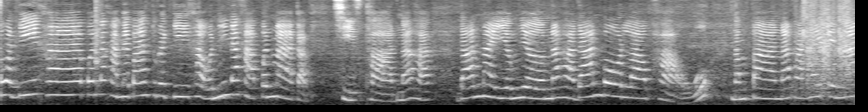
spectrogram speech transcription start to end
สวัสดีค่ะ เปิ้ลนะคะแม่บ้านตุรกีค่ะ วันนี้นะคะเปิ้ลมากับชีสทาร์ตนะคะ ด้านในเยิ้มๆนะคะ ด้านบนลาวเผา น้ำตาลนะคะ ให้เป็นหน้า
